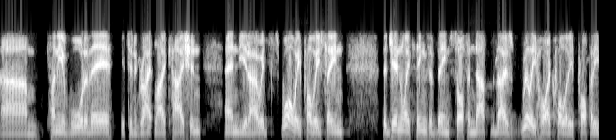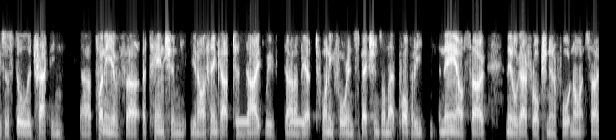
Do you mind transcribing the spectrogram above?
Um, plenty of water there. It's in a great location, and you know, it's while we've probably seen that generally things have been softened up. Those really high quality properties are still attracting uh, plenty of uh, attention. You know, I think up to date we've done about 24 inspections on that property now, so it'll go for auction in a fortnight. So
